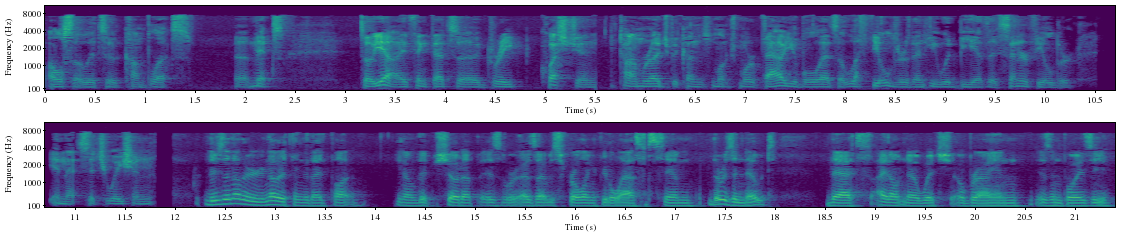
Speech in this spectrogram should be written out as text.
also. It's a complex uh, mix. So, yeah, I think that's a great question. Tom Rudge becomes much more valuable as a left fielder than he would be as a center fielder in that situation. There's another another thing that I thought you know that showed up as as I was scrolling through the last sim. There was a note that I don't know which O'Brien is in Boise.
